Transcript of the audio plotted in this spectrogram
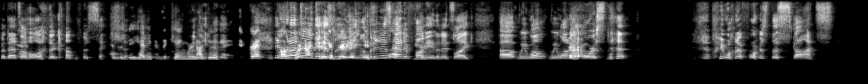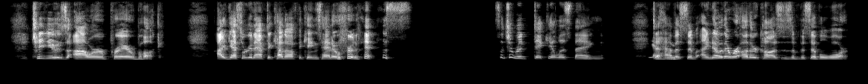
But that's a whole other conversation. And the beheading of the king. We're The not doing beheading- Great. Yeah, we're not doing the doing a history of England, but it is kind of funny that it's like uh, we won't we want to force the we want to force the Scots to use our prayer book. I guess we're gonna have to cut off the king's head over this. Such a ridiculous thing to have a civil. I know there were other causes of the Civil War,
